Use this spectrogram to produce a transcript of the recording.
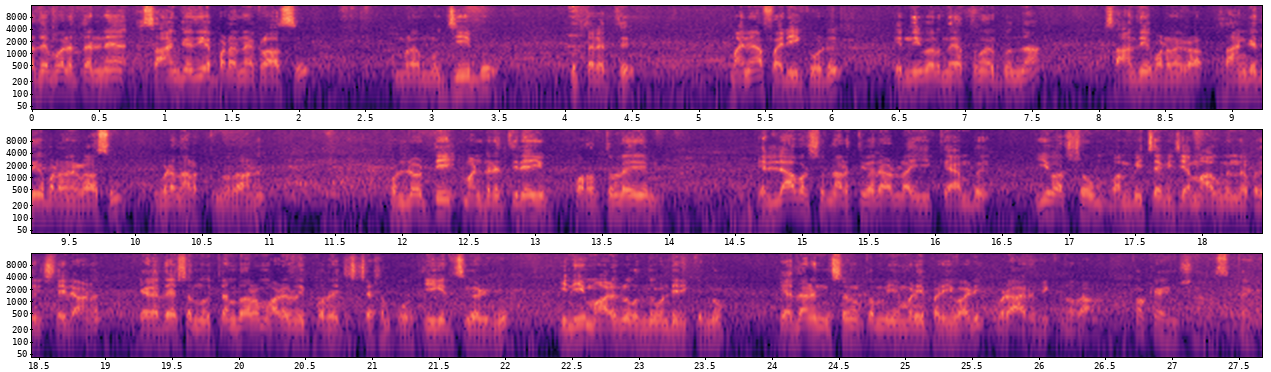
അതേപോലെ തന്നെ സാങ്കേതിക പഠന ക്ലാസ് നമ്മളെ മുജീബ് കുത്തലത്ത് മന ഫരീക്കോട് എന്നിവർ നേതൃത്വം നൽകുന്ന സാങ്കേതിക പഠന സാങ്കേതിക പഠന ക്ലാസും ഇവിടെ നടക്കുന്നതാണ്. കൊണ്ടോട്ടി മണ്ഡലത്തിലെയും പുറത്തുള്ളവരും എല്ലാ വർഷവും നടത്തി വരാനുള്ള ഈ ക്യാമ്പ് ഈ വർഷവും വമ്പിച്ച വിജയമാകുമെന്ന പ്രതീക്ഷയിലാണ്. ഏകദേശം നൂറ്റമ്പതോളം ആളുകൾ ഇപ്പോൾ രജിസ്ട്രേഷൻ പൂർത്തീകരിച്ചു കഴിഞ്ഞു. ഇനിയും ആളുകൾ വന്നുകൊണ്ടിരിക്കുന്നു. ഏതാനും നിമിഷങ്ങൾക്കും നമ്മൾ ഈ പരിപാടി ഇവിടെ ആരംഭിക്കുന്നതാണ്. ഓക്കെ താങ്ക്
